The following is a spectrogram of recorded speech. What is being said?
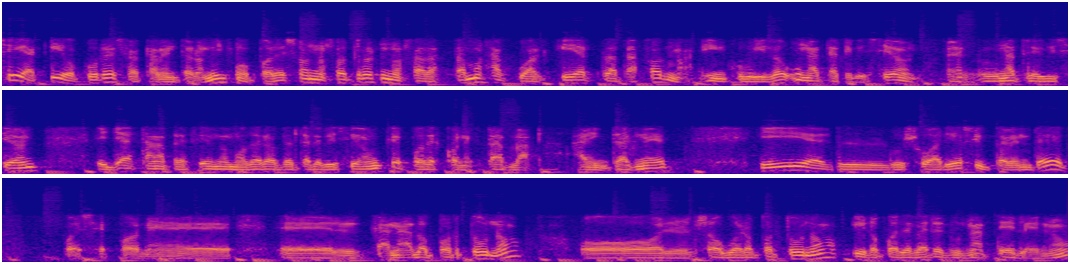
Sí, aquí ocurre exactamente lo mismo. Por eso nosotros nos adaptamos a cualquier plataforma, incluido una televisión. Eh, Una televisión, y ya están apareciendo modelos de televisión que puedes conectarla a Internet y el usuario simplemente pues se pone el canal oportuno o el software oportuno y lo puede ver en una tele, ¿no?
